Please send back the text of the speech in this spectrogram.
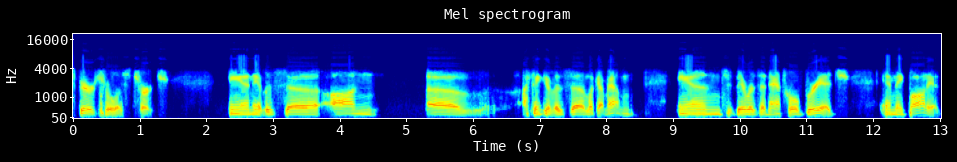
spiritualist church, and it was uh, on, uh, I think it was uh, Lookout Mountain, and there was a natural bridge, and they bought it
